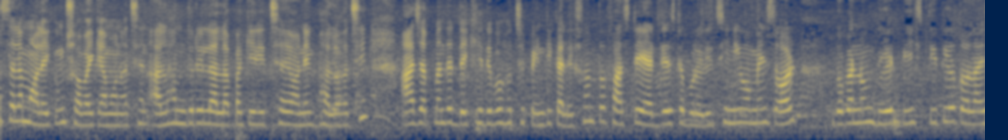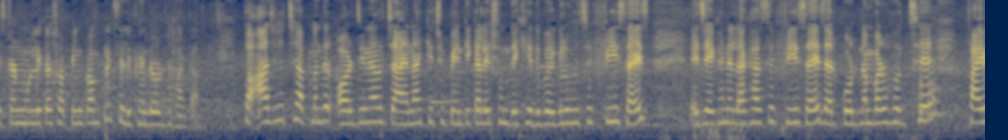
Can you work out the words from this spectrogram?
আসসালামু আলাইকুম, সবাই কেমন আছেন? আলহামদুলিল্লাহ, আল্লাহ পাকের ইচ্ছায় অনেক ভালো আছি। আজ আপনাদের দেখিয়ে দেবো হচ্ছে পেন্টি কালেকশন তো ফার্স্টে অ্যাড্রেসটা বলে দিচ্ছি। নিউ ওমেন্স অল দোকান নং দুয়ের বিশ, তৃতীয় তলা eastern Mallika shopping complex elephant road Dhaka. তো আজ হচ্ছে আপনাদের অরিজিনাল চায়না কিছু পেন্টি কালেকশন দেখিয়ে দেবো। এগুলো হচ্ছে ফ্রি সাইজ এই যে এখানে লেখা আছে ফ্রি সাইজ আর কোড নাম্বার হচ্ছে ফাইভ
